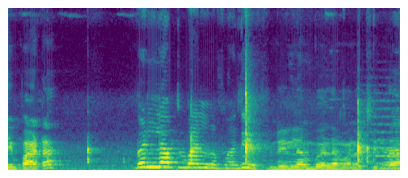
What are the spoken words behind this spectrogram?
ఏం పాట? బెల్లం బెల్లం అది బెల్లం అని వచ్చిందా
